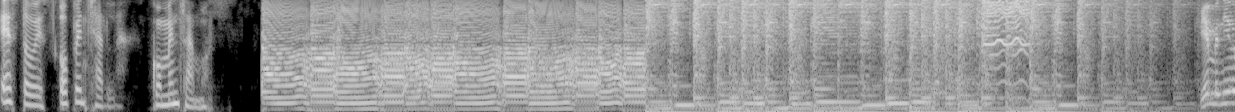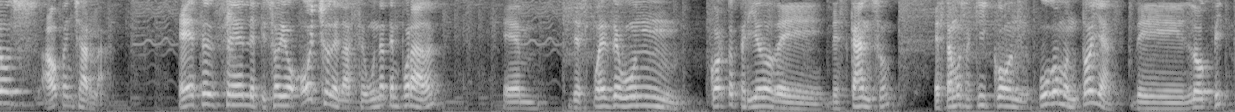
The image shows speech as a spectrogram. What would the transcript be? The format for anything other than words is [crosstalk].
Esto es Open Charla. Comenzamos. Bienvenidos a Open Charla. Este es el episodio 8 de la segunda temporada. Em, después de un corto periodo de descanso, estamos aquí con Hugo Montoya de Logbit,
